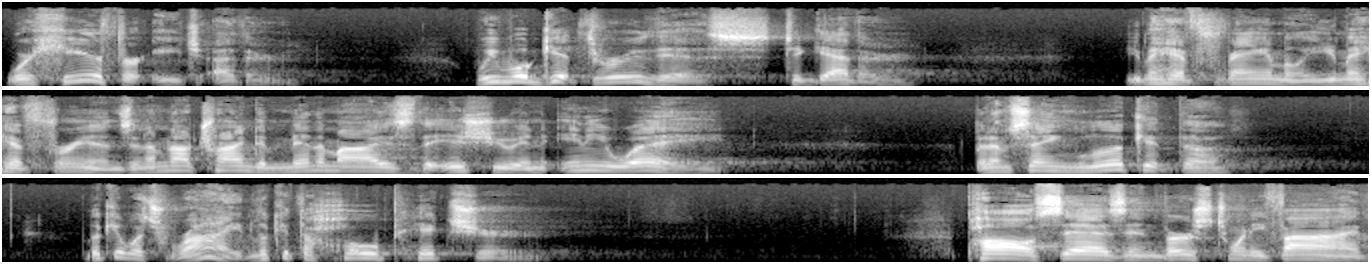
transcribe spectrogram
we're here for each other. We will get through this together. You may have family, you may have friends, and I'm not trying to minimize the issue in any way, but I'm saying look at the look at what's right. Look at the whole picture. Paul says in verse 25,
